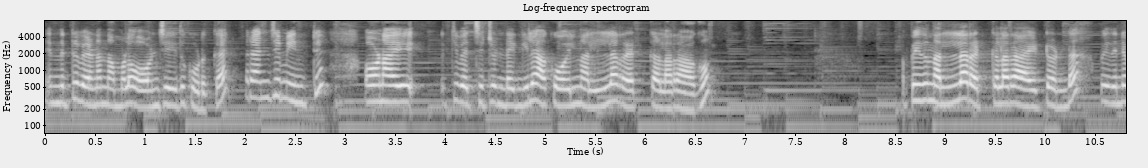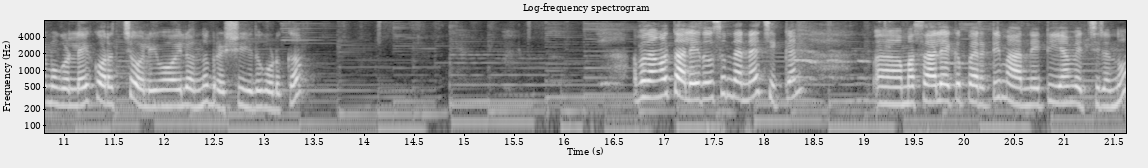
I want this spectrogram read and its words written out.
എന്നിട്ട് വേണം നമ്മൾ ഓൺ ചെയ്ത് കൊടുക്കാൻ. ഒരു അഞ്ച് മിനിറ്റ് ഓണാക്കി വെച്ചിട്ടുണ്ടെങ്കിൽ ആ കോയിൽ നല്ല റെഡ് കളറാകും അപ്പോൾ ഇത് നല്ല റെഡ് കളർ ആയിട്ടുണ്ട്. അപ്പോൾ ഇതിന്റെ മുകളിലേക്ക് കുറച്ച് ഒലിവ് ഓയിൽ ഒന്ന് ബ്രഷ് ചെയ്ത് കൊടുക്കുക അപ്പോൾ ഞങ്ങൾ തലേ ദിവസം തന്നെ ചിക്കൻ മസാലയൊക്കെ പുരട്ടി മാരിനേറ്റ് ചെയ്യാൻ വെച്ചിരുന്നു.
